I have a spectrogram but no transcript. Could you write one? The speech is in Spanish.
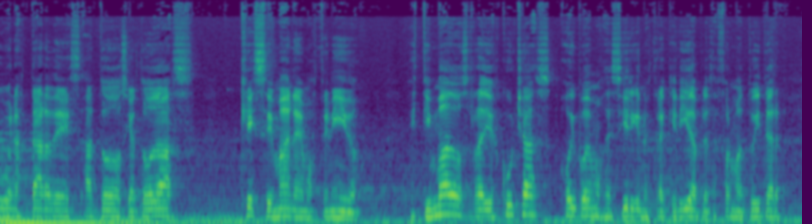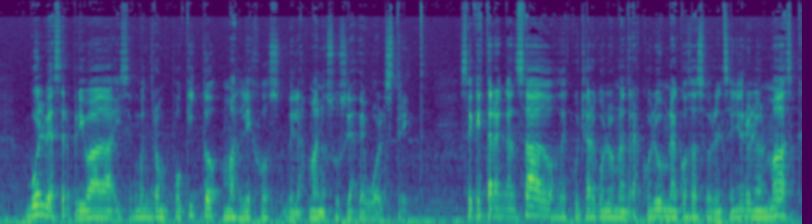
Muy buenas tardes a todos y a todas. ¿Qué semana hemos tenido? Estimados radioescuchas, hoy podemos decir que nuestra querida plataforma Twitter vuelve a ser privada y se encuentra un poquito más lejos de las manos sucias de Wall Street. Sé que estarán cansados de escuchar columna tras columna cosas sobre el señor Elon Musk,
